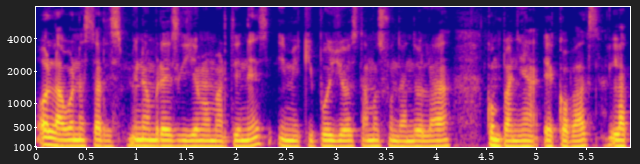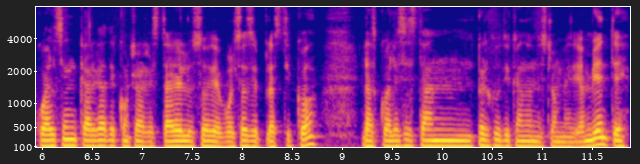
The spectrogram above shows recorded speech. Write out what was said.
Hola, buenas tardes. Mi nombre es Guillermo Martínez y mi equipo y yo estamos fundando la compañía Ecovax, la cual se encarga de contrarrestar el uso de bolsas de plástico, las cuales están perjudicando nuestro medio ambiente.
